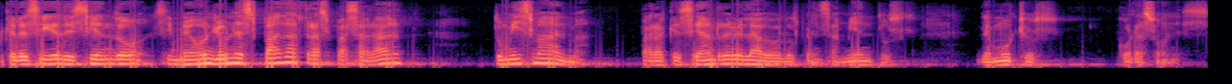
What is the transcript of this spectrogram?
Porque le sigue diciendo, Simeón, y una espada traspasará tu misma alma para que sean revelados los pensamientos de muchos corazones.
